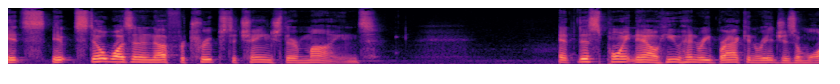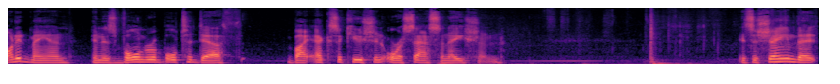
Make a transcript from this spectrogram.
it's, it still wasn't enough for troops to change their minds. At this point now, Hugh Henry Brackenridge is a wanted man and is vulnerable to death by execution or assassination. It's a shame that,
